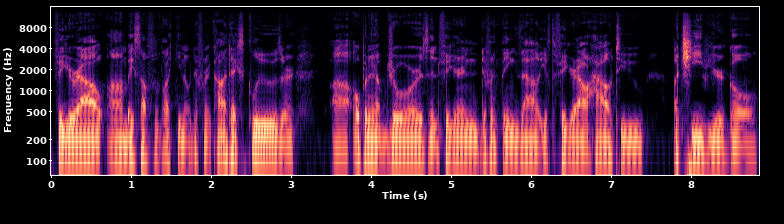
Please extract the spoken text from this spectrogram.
figure out um based off of like you know different context clues or uh, opening up drawers and figuring different things out. You have to figure out how to achieve your goal,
